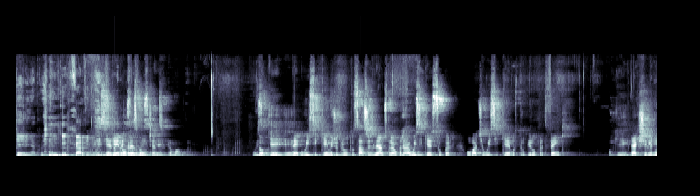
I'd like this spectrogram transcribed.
Кей или някой Харви. Луиси Кей не харесва момченце. Уиси Кей е... Не, Уиси Кей, между другото, сега съжалявам, че трябва да го кажа. Уиси Кей е супер, обаче Уиси Кей е мастурбирал пред Фенки. Окей. Actually, го,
